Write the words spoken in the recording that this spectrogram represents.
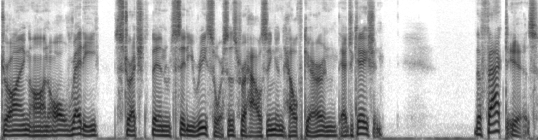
drawing on already stretched thin city resources for housing and healthcare and education. The fact is,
